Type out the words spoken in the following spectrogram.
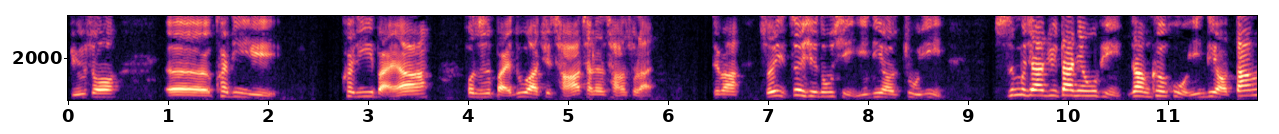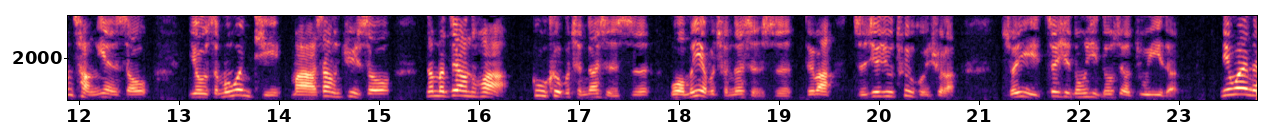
比如说，呃，快递，快递一百啊，或者是百度啊去查才能查得出来，对吧？所以这些东西一定要注意，实木家具大件物品让客户一定要当场验收。有什么问题马上拒收，那么这样的话，顾客不承担损失，我们也不承担损失，对吧？直接就退回去了。所以这些东西都是要注意的。另外呢，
